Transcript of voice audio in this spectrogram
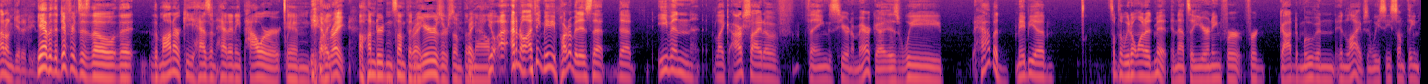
I don't get it either. yeah, but the difference is though that the monarchy hasn't had any power in Yeah, like right. a hundred and something Right. years or something right. now. You know, I, I don't know. I think maybe part of it is that that even like our side of things here in America is we have a maybe a something we don't want to admit, and that's a yearning for for God to move in in lives, and we see something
